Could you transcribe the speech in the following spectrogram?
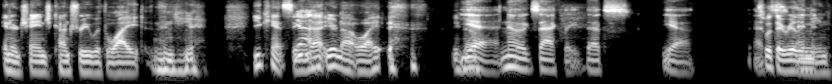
interchange country with white, then you're, you can't sing Yeah. that. You're not white. You know? Yeah, no, exactly. That's yeah. That's what they really mean.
